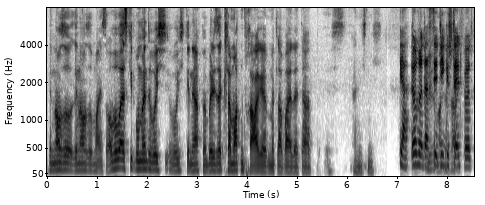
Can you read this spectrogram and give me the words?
Genauso, genauso mache ich es auch. Wobei es gibt Momente, wo ich, wo ich genervt bin. Bei dieser Klamottenfrage mittlerweile, da ich, kann ich nicht. Ja, irre, dass dir die gestellt wird.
